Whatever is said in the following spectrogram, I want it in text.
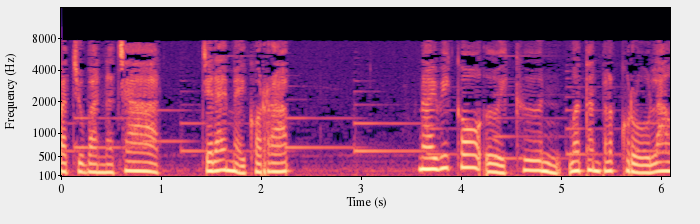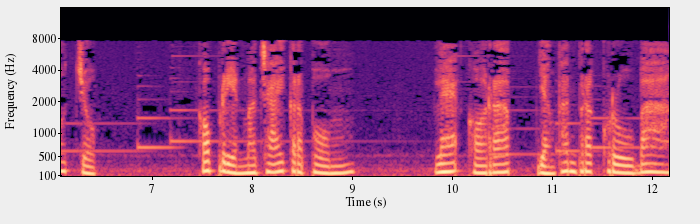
ปัจจุบันชาติ จะได้ไหมขอรับ นายวิโก้เอ่ยขึ้นเมื่อท่านพระครูเล่าจบ เขาเปลี่ยนมาใช้กระผม และขอรับอย่างท่านพระครูบ้าง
